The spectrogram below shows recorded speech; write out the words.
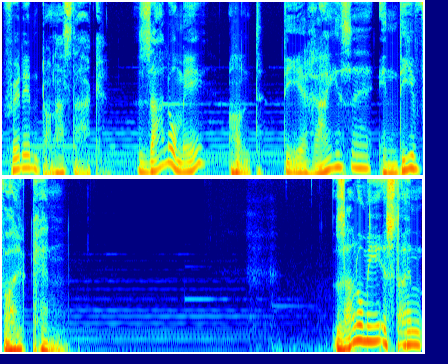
für den Donnerstag. Salome und die Reise in die Wolken. Salome ist ein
